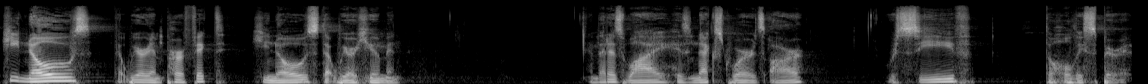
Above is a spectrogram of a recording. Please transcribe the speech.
He knows that we are imperfect, He knows that we are human. And that is why his next words are receive the Holy Spirit.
